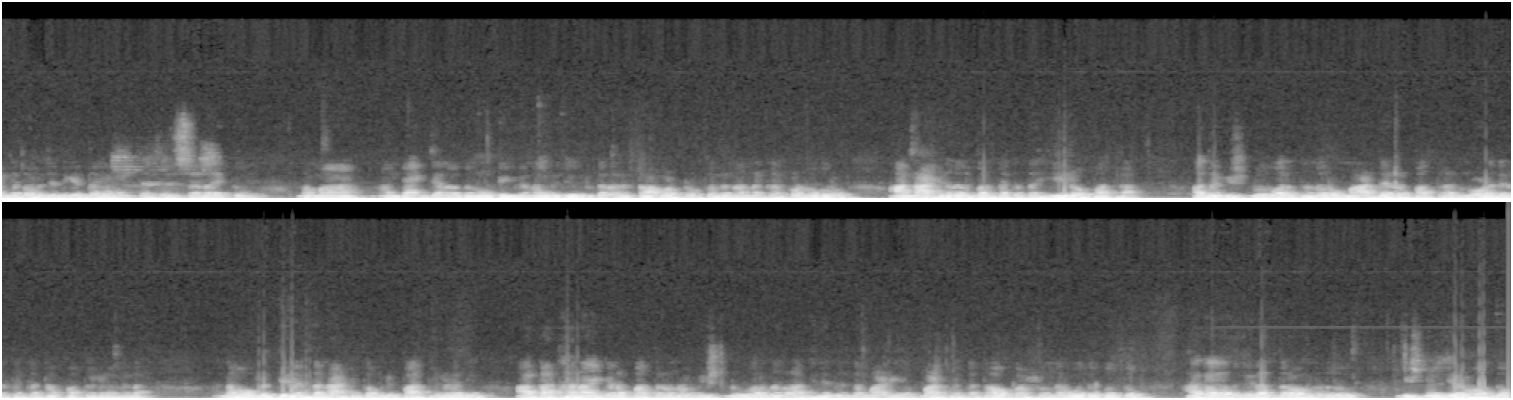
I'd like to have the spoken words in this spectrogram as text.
ರಂಗದವ್ರ ಜೊತೆಗೆ ಇದ್ದಾಗ ವೆಂಕಟಾಚಲ ಸರ್ ಆಯಿತು. ನಮ್ಮ ಬ್ಯಾಂಕ್ ಜನಾರ್ದನ್ ಡಿಗ್ರಿ ನಾಗರಾಜ್ ಇರ್ತಾರೆ ಡ್ರಾಮಾ ಟ್ರೂಪಲ್ಲಿ ನನ್ನ ಕರ್ಕೊಂಡು ಹೋಗೋರು. ಆ ನಾಟಕದಲ್ಲಿ ಬರ್ತಕ್ಕಂಥ ಹೀರೋ ಪಾತ್ರ, ಅದು ವಿಷ್ಣುವರ್ಧನ್ ಅವರು ಮಾಡದೇ ಇರೋ ಪಾತ್ರ, ನೋಡದಿರತಕ್ಕಂಥ ಪಾತ್ರಗಳನ್ನೆಲ್ಲ. ನಮ್ಮ ವೃತ್ತಿನಿರತ ನಾಟಕ ಪಾತ್ರಗಳಲ್ಲಿ ಆ ಕಥಾನಾಯಕನ ಪಾತ್ರವನ್ನು ವಿಷ್ಣುವರ್ಧನರ ಅಭಿನಯದಿಂದ ಮಾಡಿ, ಮಾಡ್ತಕ್ಕಂಥ ಅವಕಾಶವನ್ನು ನಾವು ಒದಗಬಹುದು ಹಾಗಾಗಿ ಅದು ನಿರಂತರವಾಗಿ ನಡೆದು ವಿಷ್ಣುಜಿಯರ ಒಂದು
